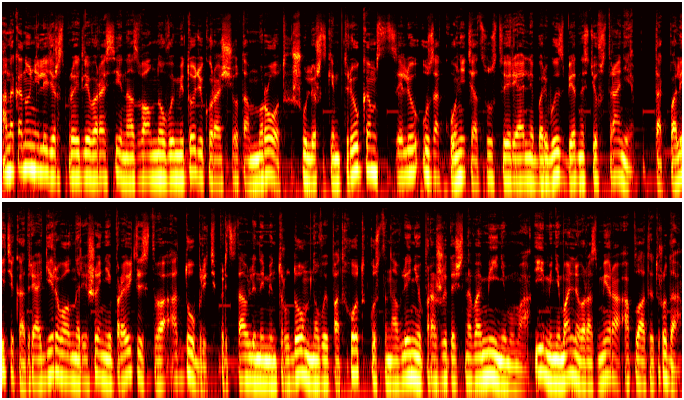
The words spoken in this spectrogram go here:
А накануне лидер «Справедливой России» назвал новую методику расчета МРОТ шулерским трюком с целью узаконить отсутствие реальной борьбы с бедностью в стране. Так политик отреагировал на решение правительства одобрить представленный Минтрудом новый подход к установлению прожиточного минимума и минимального размера оплаты труда.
